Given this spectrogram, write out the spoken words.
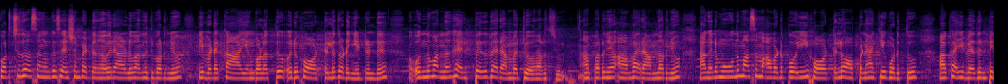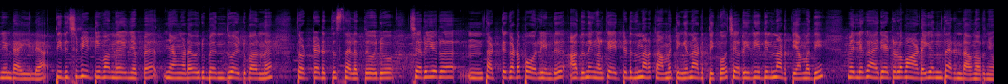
കുറച്ച് ദിവസങ്ങൾക്ക് ശേഷം പെട്ടെന്ന് ഒരാൾ വന്നിട്ട് പറഞ്ഞു ഇവിടെ കായംകുളത്ത് ഒരു ഹോട്ടൽ തുടങ്ങിയിട്ടുണ്ട്. ഒന്ന് വന്ന് ഹെൽപ്പ് ചെയ്ത് തരാൻ പറ്റുമോ? എന്ന് പറഞ്ഞു. ആ പറഞ്ഞു ആ വരാമെന്ന് പറഞ്ഞു. അങ്ങനെ മൂന്ന് മാസം അവിടെ പോയി ഹോട്ടൽ ഓപ്പൺ ആക്കി കൊടുത്തു. ആ കൈവേദന പിന്നെ ഉണ്ടായില്ല. തിരിച്ച് വീട്ടിൽ വന്നു കഴിഞ്ഞപ്പോൾ ഞങ്ങളുടെ ഒരു ബന്ധുവായിട്ട് പറഞ്ഞ് തൊട്ടടുത്ത സ്ഥലത്ത് ഒരു ചെറിയൊരു തട്ടുകട പോലെയുണ്ട്. അത് നിങ്ങൾക്ക് ഏറ്റെടുത്ത് നടക്കാൻ പറ്റുമെങ്കിൽ നടത്തിക്കോ. ചെറിയ രീതിയിൽ നടത്തിയാൽ മതി. വലിയ കാര്യമായിട്ടുള്ള വാടകയൊന്നും തരണ്ടെന്ന് പറഞ്ഞു.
